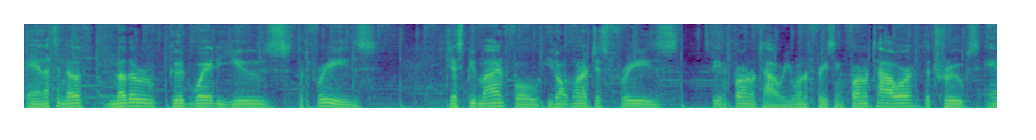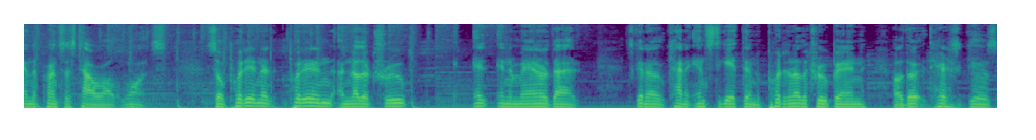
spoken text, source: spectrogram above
And that's another another good way to use the freeze. Just be mindful, you don't want to just freeze the Inferno Tower. You want to freeze the Inferno Tower, the troops, and the Princess Tower all at once. So put in a, put in another troop in, in a manner that it's going to kind of instigate them to put another troop in. Oh, there, there goes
